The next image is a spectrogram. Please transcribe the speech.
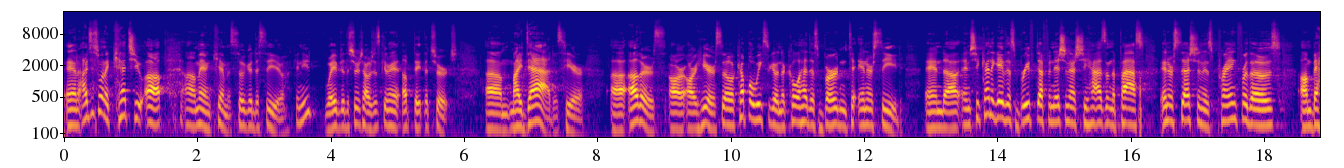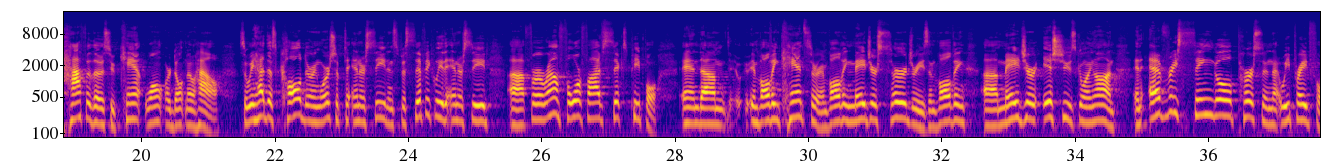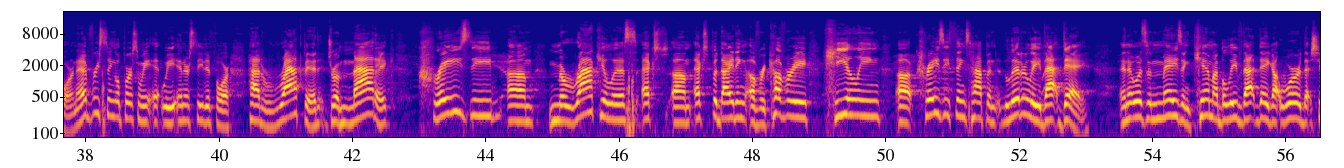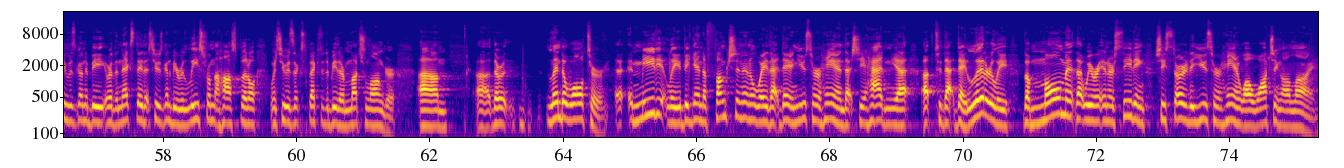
And I just want to catch you up. Oh, man, Kim, it's so good to see you. Can you wave to the church? I was just going to update the church. Um, my dad is here uh, others are, are here. So, a couple weeks ago, Nicole had this burden to intercede. And, uh, and she kind of gave this brief definition as she has in the past. Intercession is praying for those on behalf of those who can't, won't, or don't know how. So we had this call during worship to intercede, and specifically to intercede uh, for around four, five, six people, and um, involving cancer, involving major surgeries, involving uh, major issues going on. And every single person that we prayed for, and every single person we, we interceded for, had rapid, dramatic, crazy, um, miraculous ex, um, expediting of recovery, healing, uh, crazy things happened literally that day. And it was amazing. Kim, I believe that day got word that she was going to be, or the next day that she was going to be released from the hospital when she was expected to be there much longer. Um, uh, there, Linda Walter uh, immediately began to function in a way that day and use her hand that she hadn't yet up to that day. Literally, the moment that we were interceding, she started to use her hand while watching online.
